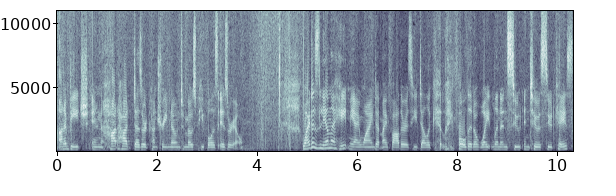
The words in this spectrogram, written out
on a beach in hot, hot desert country known to most people as Israel. Why does Lena hate me? I whined at my father as he delicately folded a white linen suit into a suitcase.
